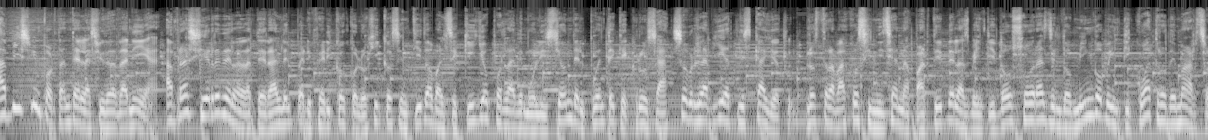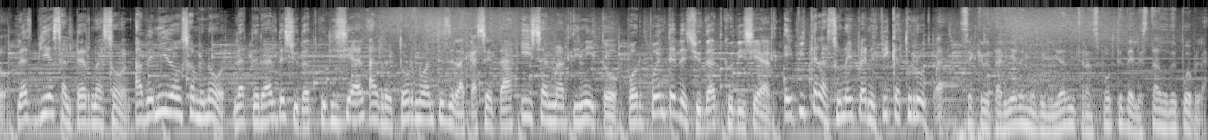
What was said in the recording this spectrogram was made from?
Aviso importante a la ciudadanía. Habrá cierre de la lateral del periférico ecológico sentido a Valsequillo por la demolición del puente que cruza sobre la vía Tliscayotl. Los trabajos inician a partir de las 22 horas del domingo 24 de marzo. Las vías alternas son Avenida Osa Menor, lateral de Ciudad Judicial al retorno antes de la caseta y San Martinito por puente de Ciudad Judicial. Evita la zona y planifica tu ruta. Secretaría de Movilidad y Transporte del Estado de Puebla.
